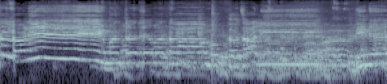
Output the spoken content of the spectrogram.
कलोळी मंत्र देवता मुक्त झाली. तिने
